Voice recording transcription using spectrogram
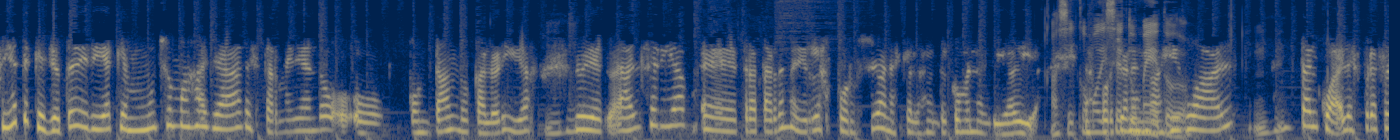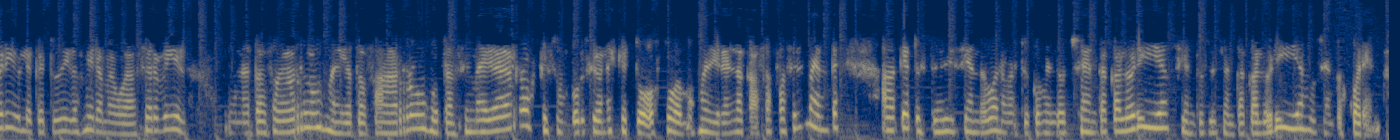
Fíjate que yo te diría que mucho más allá de estar midiendo o, contando calorías, lo ideal sería eh, tratar de medir las porciones que la gente come en el día a día. Así como dice tu método. No es igual, tal cual, es preferible que tú digas, mira, me voy a servir una taza de arroz, media taza de arroz o taza y media de arroz, que son porciones que todos podemos medir en la casa fácilmente, a que tú estés diciendo, bueno, me estoy comiendo 80 calorías, 160 calorías, 240.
